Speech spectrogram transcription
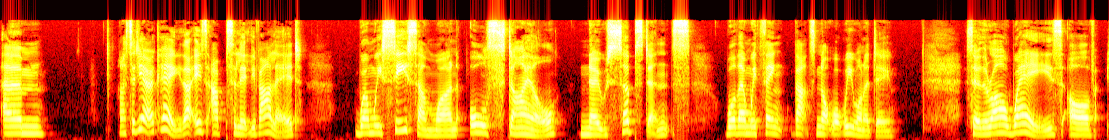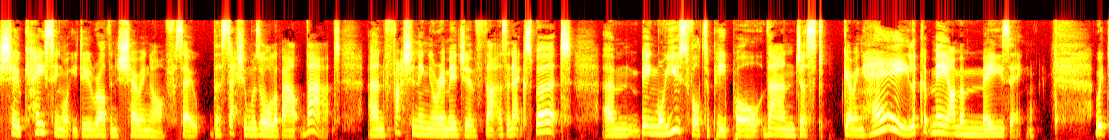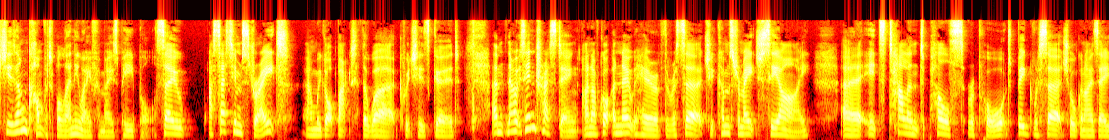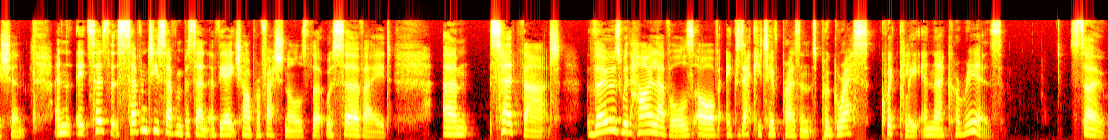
Um, I said, yeah, okay, that is absolutely valid. When we see someone all style, no substance, well, then we think that's not what we want to do. So there are ways of showcasing what you do rather than showing off. So the session was all about that and fashioning your image of that as an expert, um, being more useful to people than just going, Hey, look at me. I'm amazing, which is uncomfortable anyway for most people. So I set him straight and we got back to the work, which is good. Um, now it's interesting, and I've got a note here of the research. It comes from HCI, uh, it's Talent Pulse report, big research organisation, and it says that 77% of the HR professionals that were surveyed um, said that those with high levels of executive presence progress quickly in their careers. So,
